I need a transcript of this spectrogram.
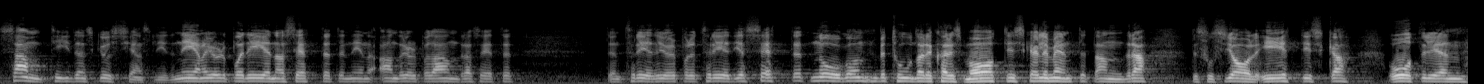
samtidens gudstjänstliv. Den ena gör det på det ena sättet, den ena, andra gör det på det andra sättet. Den tredje gör det på det tredje sättet. Någon betonar det karismatiska elementet, andra det socialetiska, återigen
